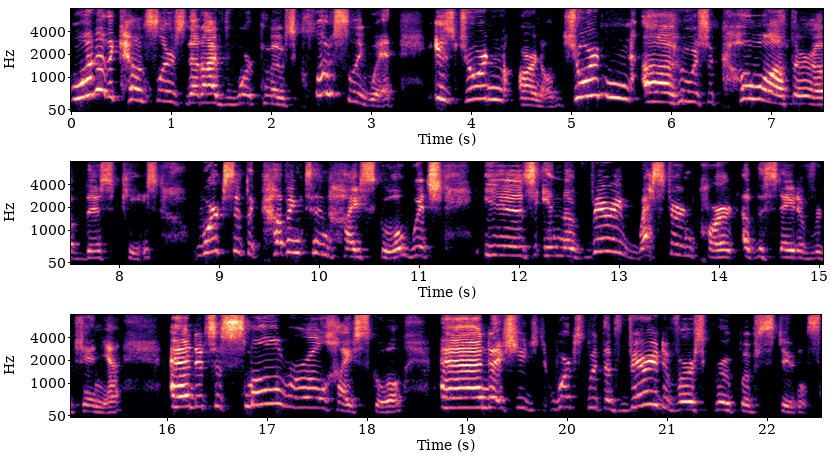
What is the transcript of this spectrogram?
One of the counselors that I've worked most closely with is Jordan Arnold. Jordan, uh, who is a co author of this piece, works at the Covington High School, which is in the very western part of the state of Virginia. And it's a small rural high school and she works with a very diverse group of students.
